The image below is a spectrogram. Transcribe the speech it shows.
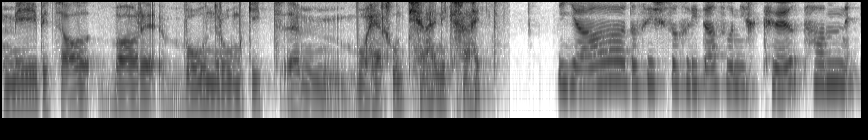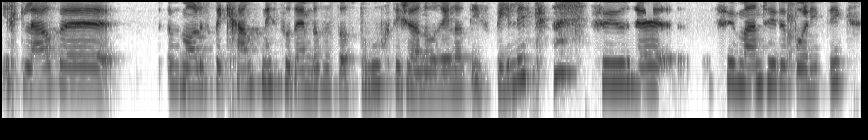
mehr bezahlbaren Wohnraum gibt. Ähm, woher kommt die Einigkeit? Ja, das ist so ein bisschen das, was ich gehört habe. Ich glaube, mal ein Bekenntnis zu dem, dass es das braucht, ist ja noch relativ billig für, äh, für Menschen in der Politik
